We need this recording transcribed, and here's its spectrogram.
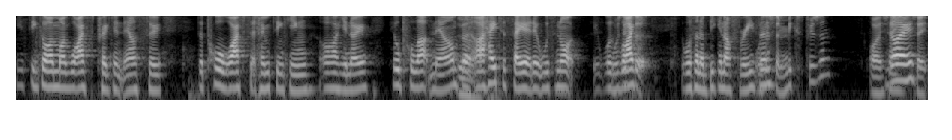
you think, oh, my wife's pregnant now, so the poor wife's at home thinking, oh, you know, he'll pull up now. But Yeah. I hate to say it, it was not. It was, Was like a- it wasn't a big enough reason. was reason. this a mixed prison? Or say, No. say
